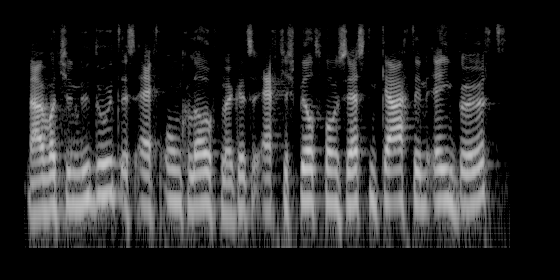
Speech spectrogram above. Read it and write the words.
Nou, wat je nu doet, is echt ongelooflijk. Het is echt, je speelt gewoon 16 kaarten in één beurt.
